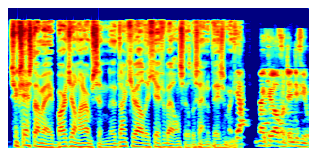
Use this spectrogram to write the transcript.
Succes daarmee, Bart-Jan Harmsen. Dankjewel dat je even bij ons wilde zijn op deze manier. Ja, dankjewel voor het interview.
